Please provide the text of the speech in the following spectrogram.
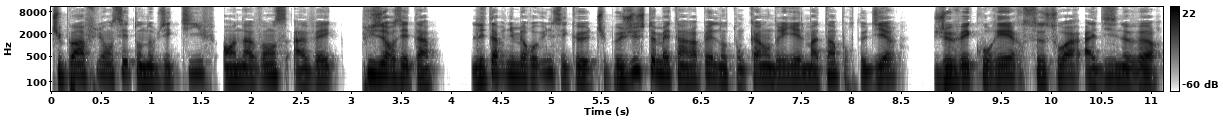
Tu peux influencer ton objectif en avance avec plusieurs étapes. L'étape numéro une, c'est que tu peux juste mettre un rappel dans ton calendrier le matin pour te dire je vais courir ce soir à 19h.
